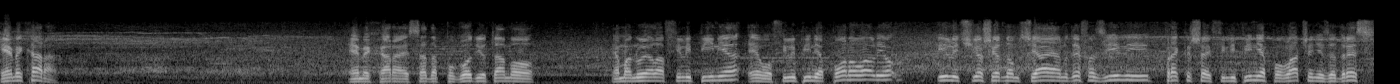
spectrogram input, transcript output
Emehara. Emehara je sada pogodio tamo Emanuela Filipinija. Evo Filipinija ponovo, ali Ilić još jednom sjajan u defanzivi. Prekršaj Filipinija, povlačenje za dres.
